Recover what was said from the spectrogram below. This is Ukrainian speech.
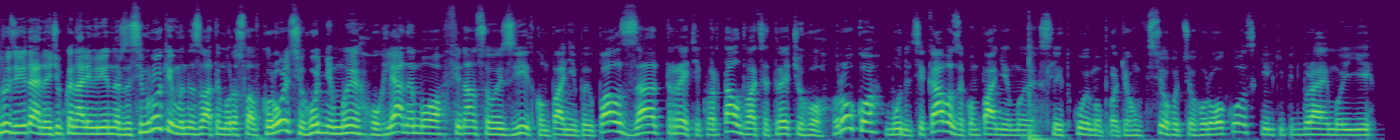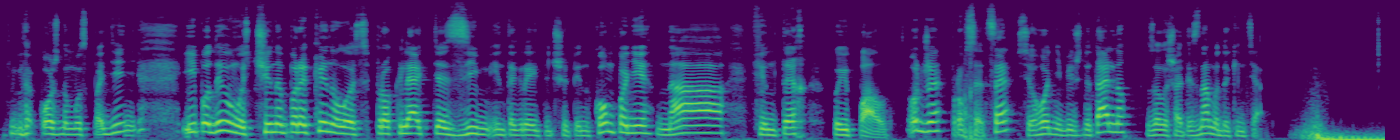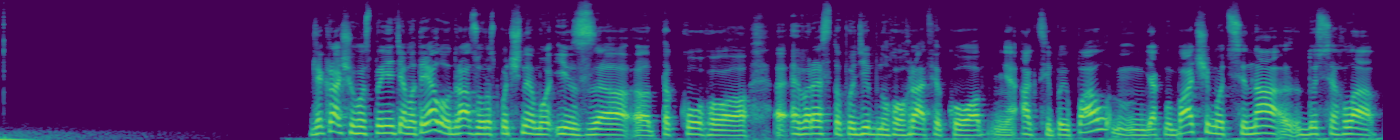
Друзі, вітаю на youtube каналі Мільйонер за 7 років. Мене звати Мирослав Король. Сьогодні ми оглянемо фінансовий звіт компанії PayPal за третій квартал 2023 року. Буде цікаво. За компанією ми слідкуємо протягом всього цього року, оскільки підбираємо її на кожному з падінь. І подивимось, чи не перекинулось прокляття ZIM Integrated Shipping Company на фінтех PayPal. Отже, про все це сьогодні більш детально. Залишайтесь з нами до кінця. Для кращого сприйняття матеріалу одразу розпочнемо із е, е, такого еверестоподібного графіку е, акцій PayPal. Як ми бачимо, ціна досягла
